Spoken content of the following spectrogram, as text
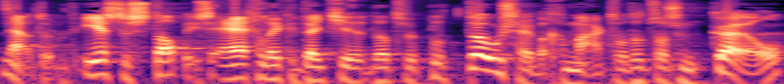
nou, de eerste stap is eigenlijk dat, je, dat we plateaus hebben gemaakt, want het was een kuil.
